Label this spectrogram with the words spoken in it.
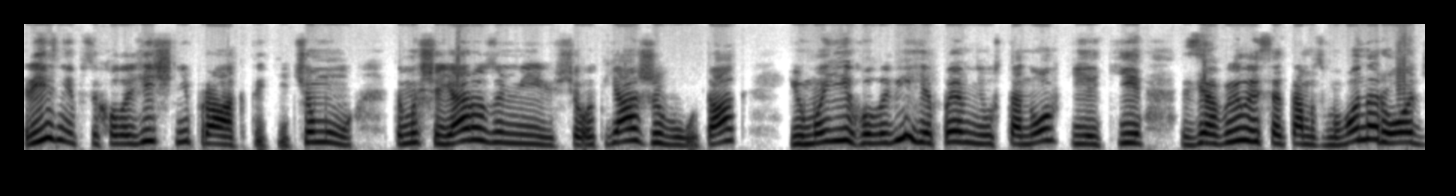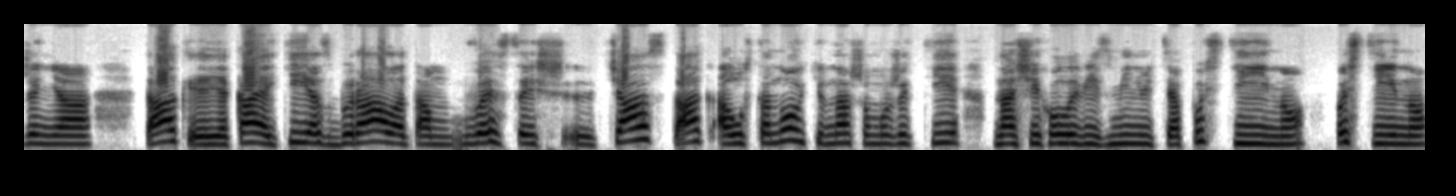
різні психологічні практики. Чому? Тому що я розумію, що от я живу, так, і в моїй голові є певні установки, які з'явилися там з мого народження, так, е, яка, які я збирала там весь цей час, так, а установки в нашому житті, в нашій голові змінюються постійно постійно,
